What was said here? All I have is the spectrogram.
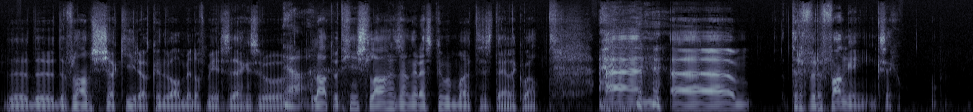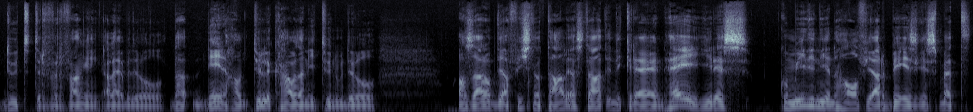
De, de, de Vlaamse Shakira, kunnen we wel min of meer zeggen. Zo. Ja. Laten we het geen slagerzangeres noemen, maar het is het eigenlijk wel. En ehm, ter vervanging. Ik zeg, doet ter vervanging. Allee, bedoel, dat, nee, dat gaan, we- tuurlijk gaan we dat niet doen. Ik bedoel, als daar op die affiche Natalia staat en die krijgen, hey, hier is comedian die een half jaar bezig is met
